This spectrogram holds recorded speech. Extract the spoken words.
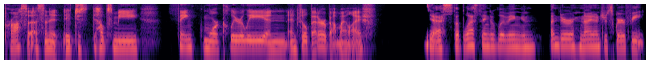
process and it it just helps me think more clearly and and feel better about my life. Yes the blessing of living in under 900 square feet.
